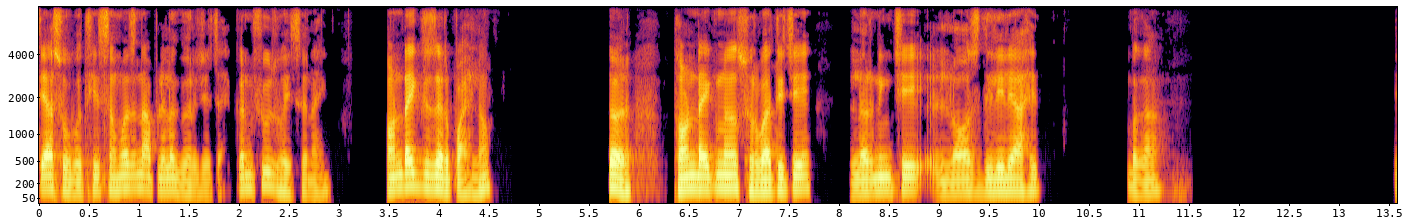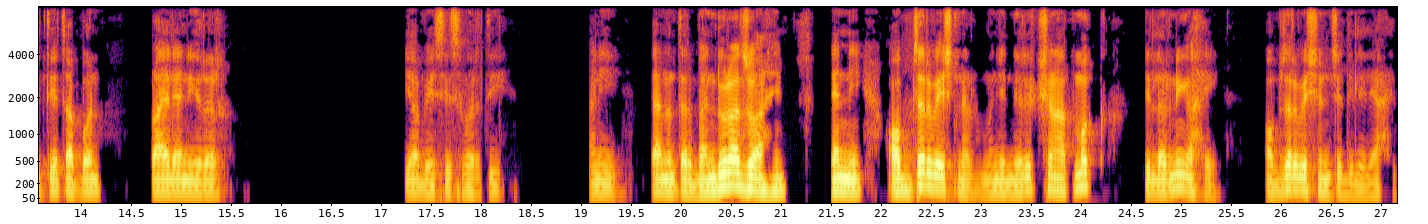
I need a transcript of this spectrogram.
त्यासोबत हे समजणं आपल्याला गरजेचं आहे. कन्फ्यूज व्हायचं नाही. थॉर्नडाईक जर पाहिलं तर थॉर्नडाईकनं सुरुवातीचे लर्निंगचे लॉज दिलेले आहेत. बघा. तिथेच आपण ट्रायल अँड इरर या बेसिसवरती आणि त्यानंतर बँडुरा जो आहे त्यांनी ऑब्झर्वेशनल म्हणजे निरीक्षणात्मक जे लर्निंग आहे, ऑब्झर्वेशनचे दिलेले आहेत.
